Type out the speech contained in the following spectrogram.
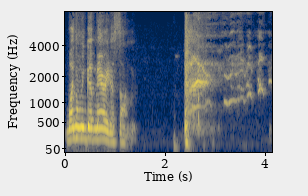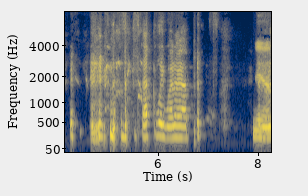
why don't we get married or something? that's exactly what happens. Yeah.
